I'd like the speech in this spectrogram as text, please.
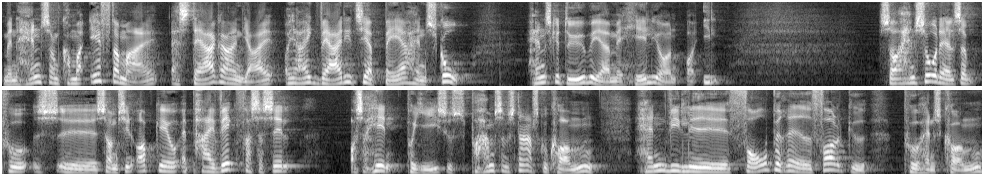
men han, som kommer efter mig, er stærkere end jeg, og jeg er ikke værdig til at bære hans sko. Han skal døbe jer med helion og ild. Så han så det altså på, øh, som sin opgave at pege væk fra sig selv og så hen på Jesus, på ham, som snart skulle komme. Han ville øh, forberede folket på hans komme.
